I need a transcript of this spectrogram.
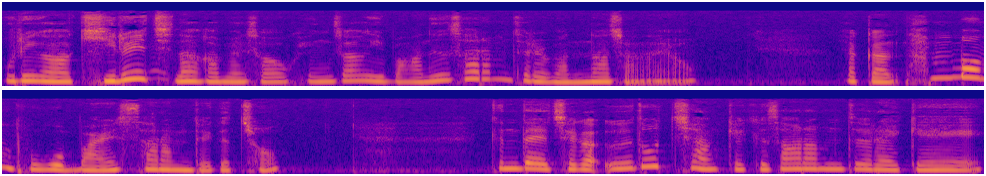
우리가 길을 지나가면서 굉장히 많은 사람들을 만나잖아요. 약간 한 번 보고 말 사람들, 그쵸? 근데 제가 의도치 않게 그 사람들에게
